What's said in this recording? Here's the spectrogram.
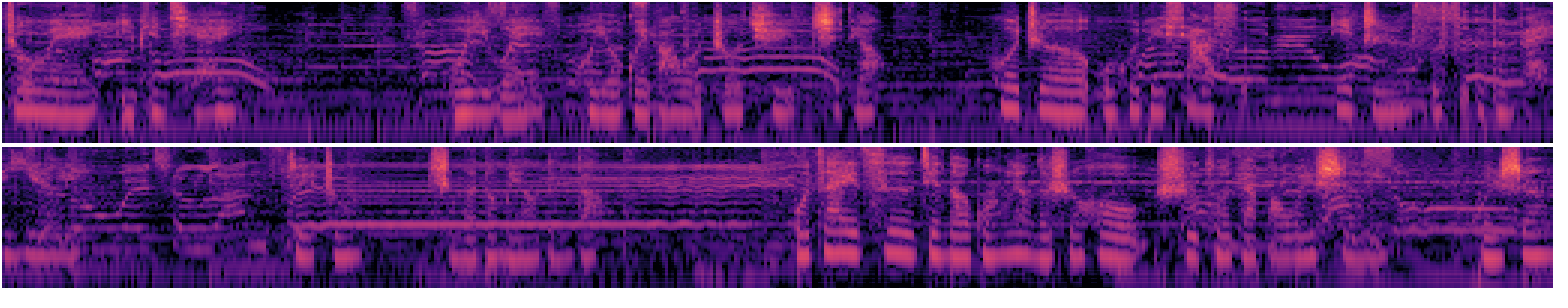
周围一片漆黑。我以为会有鬼把我捉去吃掉，或者我会被吓死，一直死死的等在黑夜里。最终，什么都没有等到。我再一次见到光亮的时候，是坐在保卫室里，浑身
